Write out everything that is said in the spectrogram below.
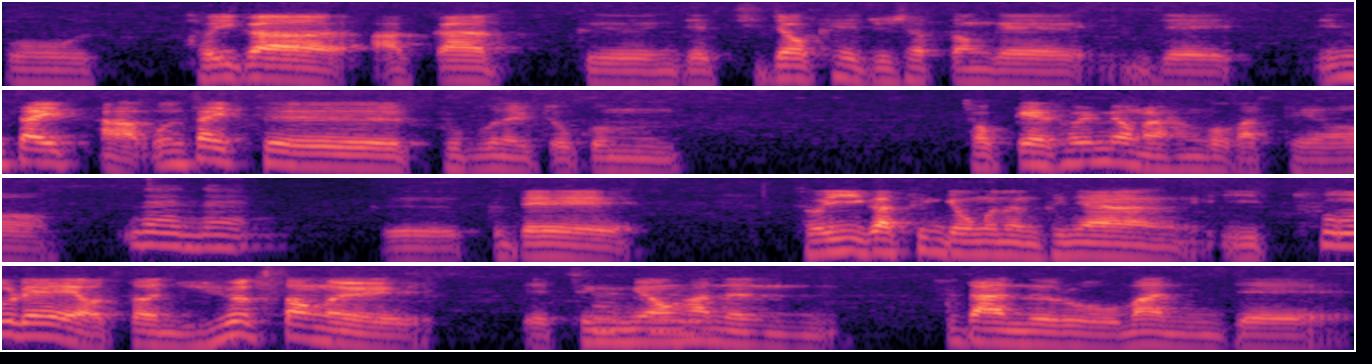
뭐 저희가 아까 그 이제 지적해 주셨던 게 이제 insight 아 onsite 부분을 조금 적게 설명을 한 것 같아요. 네네. 그 근데 저희 같은 경우는 그냥 이 tool의 어떤 유효성을 증명하는 수단으로만 이제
